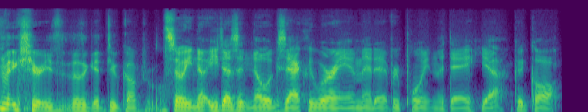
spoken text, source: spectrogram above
Make sure he doesn't get too comfortable. so he know he doesn't know exactly where I am at every point in the day. Yeah, good call.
